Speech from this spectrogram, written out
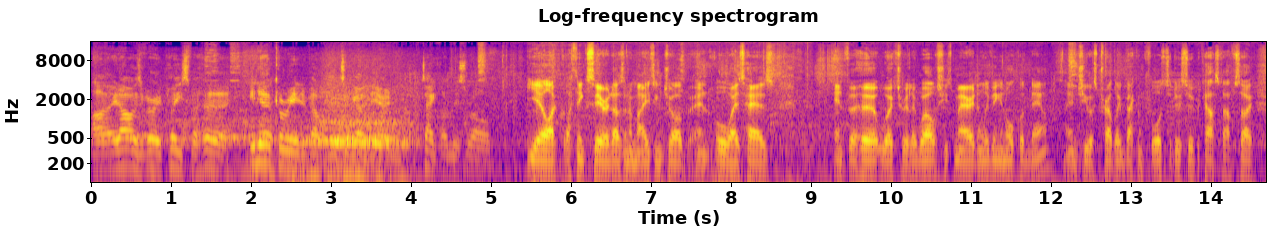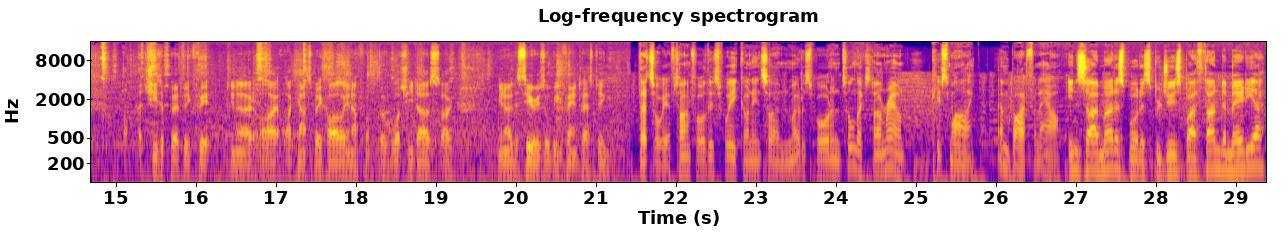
Uh, and I was very pleased for her in her career development to go there and take on this role. Yeah, like, I think Sarah does an amazing job and always has and for her it works really well. She's married and living in Auckland now, and she was travelling back and forth to do supercar stuff. So Uh, she's a perfect fit. You know, I, I can't speak highly enough of what she does. So, you know, the series will be fantastic. That's all we have time for this week on Inside Motorsport. Until next time round, keep smiling and bye for now. Inside Motorsport is produced by Thunder Media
